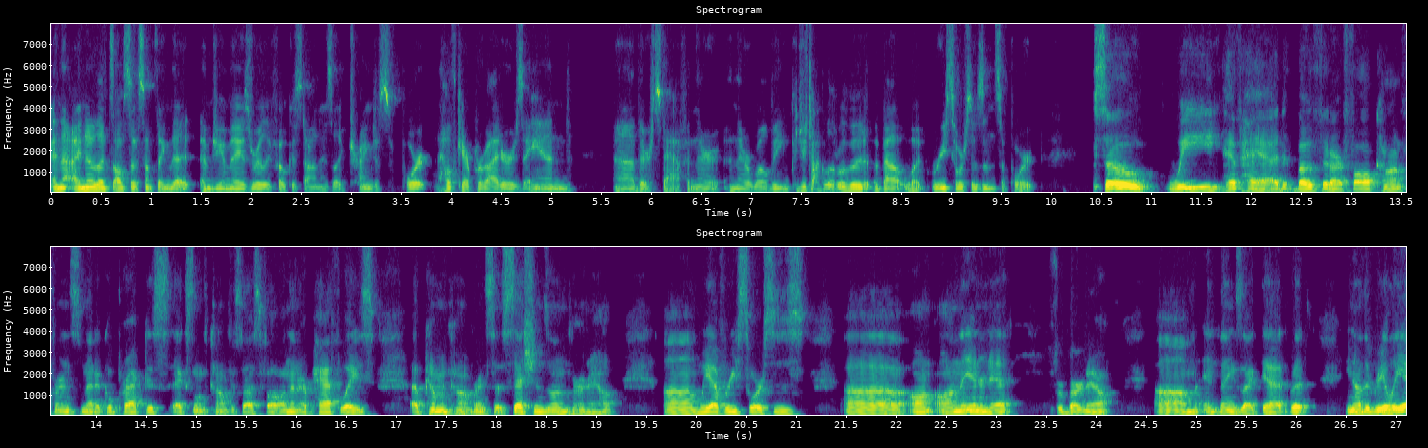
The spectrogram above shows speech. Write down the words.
And i know that's also something that mgma is really focused on is like trying to support healthcare providers and uh, their staff and their and their well-being. Could you talk a little bit about what resources and support? So we have had both at our fall conference, medical practice excellence conference last fall, and then our pathways upcoming conference, so sessions on burnout. Um, we have resources on on the internet for burnout um, and things like that. But you know, the really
